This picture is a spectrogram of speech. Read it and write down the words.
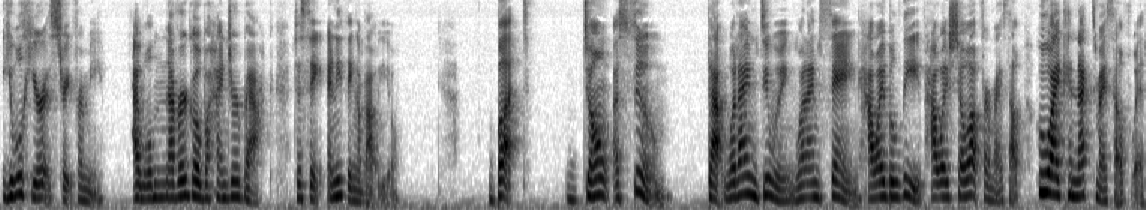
you will hear it straight from me. I will never go behind your back to say anything about you. But don't assume that what I'm doing, what I'm saying, how I believe, how I show up for myself, who I connect myself with,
